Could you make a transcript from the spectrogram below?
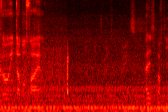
Going double file. Allez, c'est parti.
